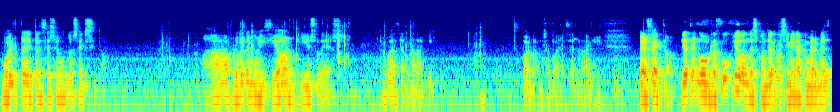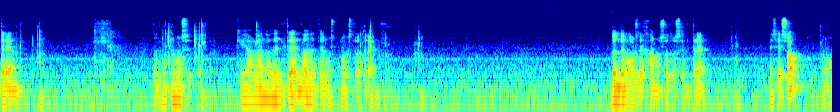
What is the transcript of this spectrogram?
Vuelta de 13 segundos, éxito. Ah, pruebas de munición. ¿Y eso qué es? ¿No se puede hacer nada aquí? Pues no, no se puede hacer nada aquí. Perfecto. Ya tengo un refugio donde esconderme si viene a comerme el tren. ¿Dónde tenemos...? Que hablando del tren, ¿dónde tenemos nuestro tren? ¿Dónde hemos dejado nosotros el tren? ¿Es eso? No.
